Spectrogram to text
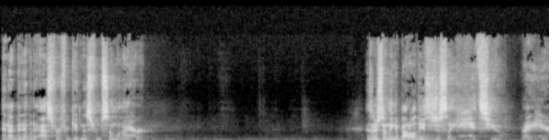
And I've been able to ask for forgiveness from someone I hurt. Isn't there something about all these that just like hits you right here?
